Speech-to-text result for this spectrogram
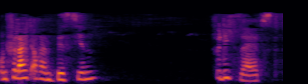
Und vielleicht auch ein bisschen für dich selbst.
